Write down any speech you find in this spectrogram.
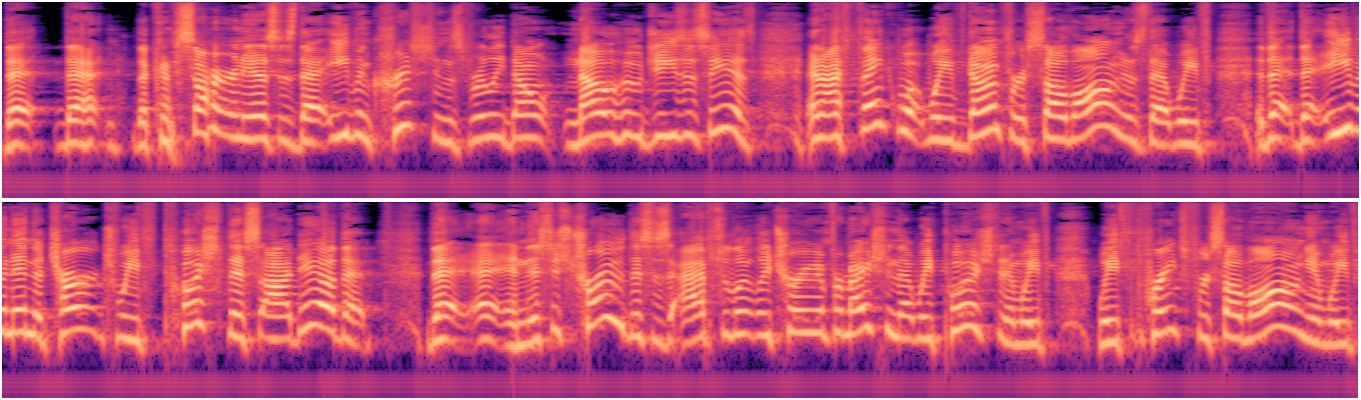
That, that the concern is, is that even Christians really don't know who Jesus is. And I think what we've done for so long is that we've, that, that even in the church, we've pushed this idea that, that, and this is true, this is absolutely true information that we pushed and we've, we've preached for so long and we've,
